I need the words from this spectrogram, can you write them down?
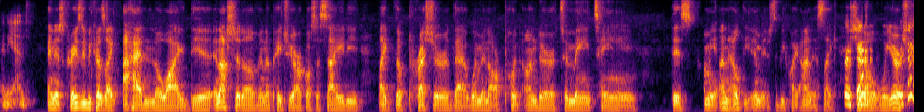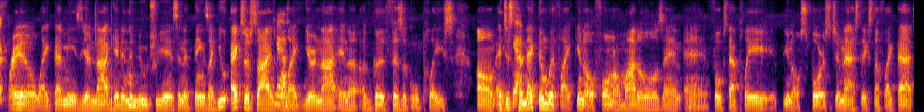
in the end. And it's crazy because like I had no idea, and I should have in a patriarchal society, like the pressure that women are put under to maintain this i mean unhealthy image to be quite honest like sure. you know when you're sure. frail like that means you're not getting the mm-hmm. nutrients and the things like you exercise yeah. but like you're not in a, a good physical place um and just yeah. connecting with like you know former models and and folks that play you know sports gymnastics stuff like that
